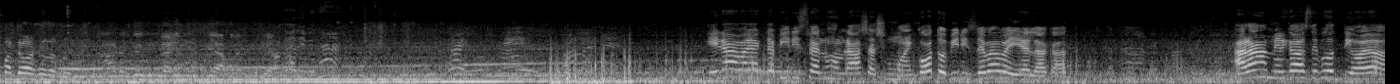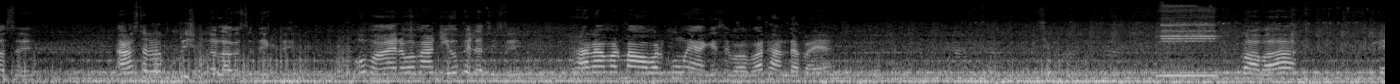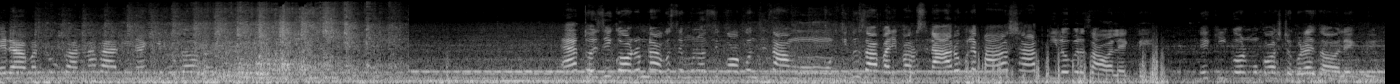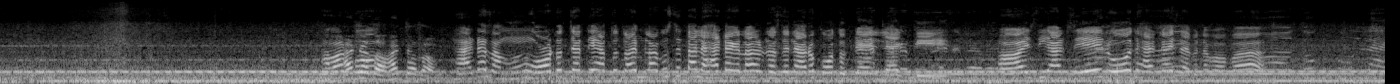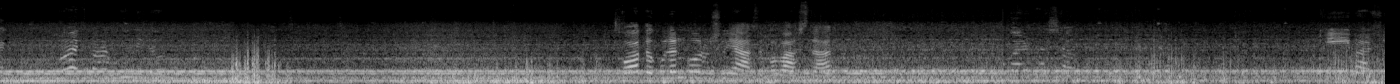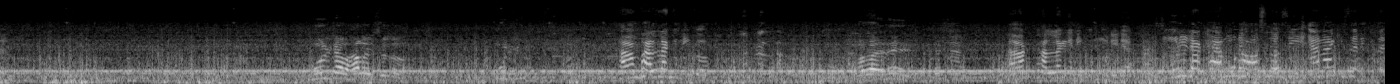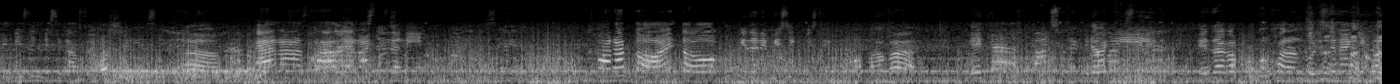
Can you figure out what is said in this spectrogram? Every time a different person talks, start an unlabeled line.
এপার দেওয়া আসা যাবে
এটা আবার একটা ব্রিজ পেন আমরা আসার সময়। কত ব্রিজ রে বাবা এই এলাকাত? আর আমের গাছে ভর্তি হয়ে আছে। রাস্তাটা খুবই সুন্দর লাগছে দেখতে। ও মা, এর আবার মাটিও ফেলে দিছে আর আমার মা আবার ঘুমিয়ে গেছে বাবা, ঠান্ডা পায়ে। বাবা এটা আবার দোকান না বাড়ি না কি বোঝাও এত যে গরম লাগছে মনে হচ্ছে কখন যে যাব। কিন্তু যা পারি পারছি না। আরও বলে পাঁচ সাত কিলো করে যাওয়া লাগবে। এ কি করব কষ্ট করে যাওয়া লাগবে।
হাঁটা
যাব। অটোর যাতে এত টাইম লাগছে তাহলে হাঁটা গেলে আর জানে আরও কত টাইম লাগবে? হয় জি আর যে রোদ হাঁটাই যাবে না বাবা। কতগুলো গরু শুয়ে আছে বাবা আস্তার
মুড়িটা ভালোই ছিল মুড়ি
আমার ভালো লাগেনি গো।
ভালো হয়
আমার ভালো লাগেনি গো মুড়িটা। মুড়িটা খায় মনে হসলো যে এনা কি জানি কি জানি মিসিং মিসিং আছে হ্যাঁ, এনা ঝাল এনা কি জানি খারাপ নয় তো কি জানি মিসিং মিসিং বাবা এটা কি এটা পুকুর খনন করেছে না কি করছে এরা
